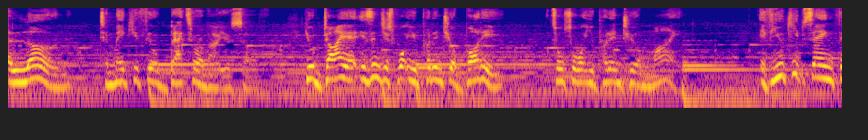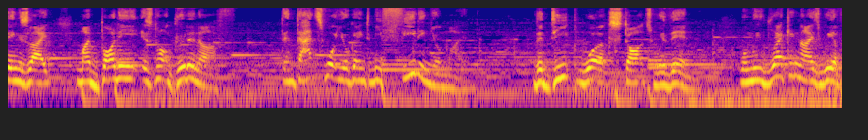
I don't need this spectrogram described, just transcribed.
alone to make you feel better about yourself. Your diet isn't just what you put into your body, it's also what you put into your mind. If you keep saying things like, my body is not good enough, then that's what you're going to be feeding your mind. The deep work starts within. When we recognize we have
